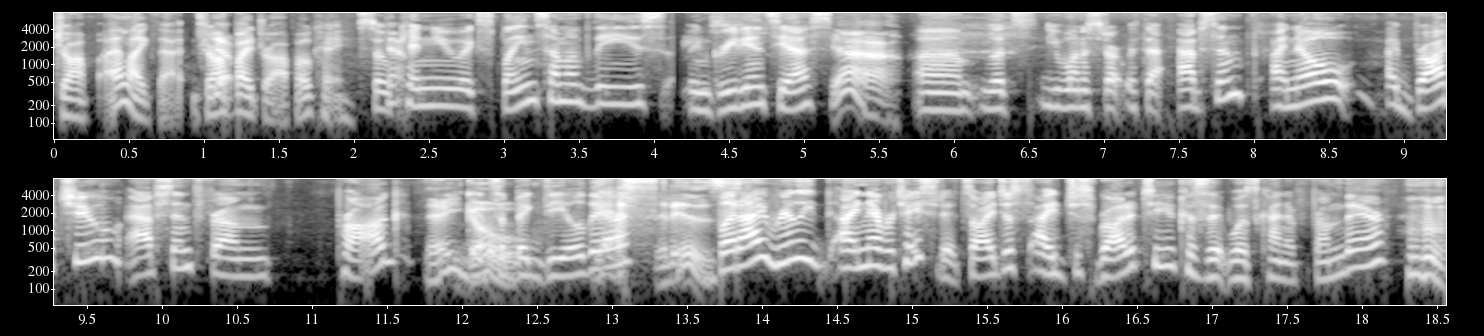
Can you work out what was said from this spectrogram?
drop. I like that. Drop Yep. by drop. Okay. So can you explain some of these ingredients? Yes. Yeah. Um, let's. You want to start with the absinthe? I know I brought you absinthe from Prague. There you go. It's a big deal there. Yes, it is. But I really I never tasted it, so I just I just brought it to you because it was kind of from there. Mm-hmm.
